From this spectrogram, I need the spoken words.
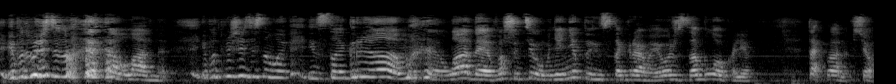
И подпишитесь на мой... Ладно. И подпишитесь на мой инстаграм. Ладно, я пошутил. У меня нет инстаграма, его же заблокали. Так, ладно, все.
